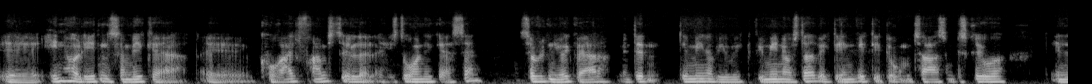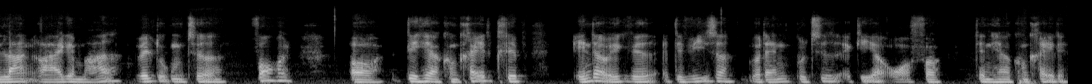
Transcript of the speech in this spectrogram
øh, indhold i den, som ikke er øh, korrekt fremstillet, eller historien ikke er sand, så vil den jo ikke være der. Men den, det mener vi jo ikke. Vi mener jo stadigvæk, at det er en vigtig dokumentar, som beskriver en lang række meget veldokumenterede forhold, og det her konkrete klip ændrer jo ikke ved, at det viser, hvordan politiet agerer over for den her konkrete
